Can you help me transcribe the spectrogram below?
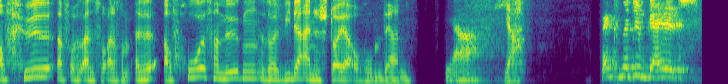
auf Höhe, auf, andersrum, andersrum, äh, auf hohe Vermögen soll wieder eine Steuer erhoben werden. Ja. Ja. Weg mit dem Geld.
